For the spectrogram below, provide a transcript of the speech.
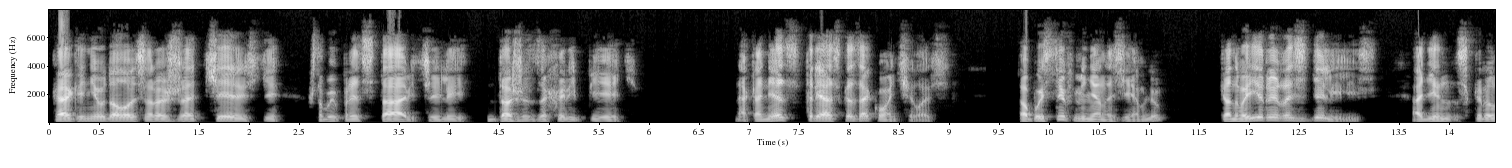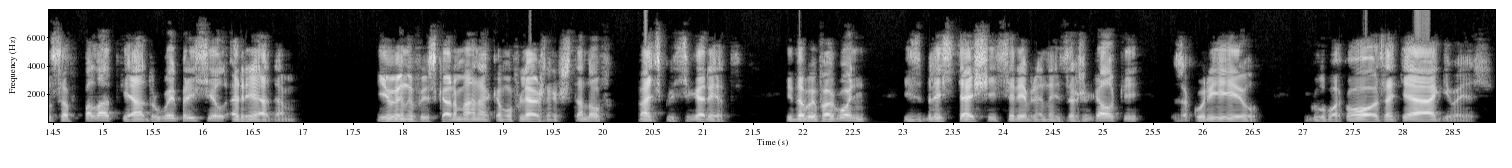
как и не удалось разжать челюсти, чтобы представиться или даже захрипеть. Наконец тряска закончилась. Опустив меня на землю, конвоиры разделились. Один скрылся в палатке, а другой присел рядом и, вынув из кармана камуфляжных штанов пачку сигарет и добыв огонь из блестящей серебряной зажигалки, закурил, глубоко затягиваясь.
